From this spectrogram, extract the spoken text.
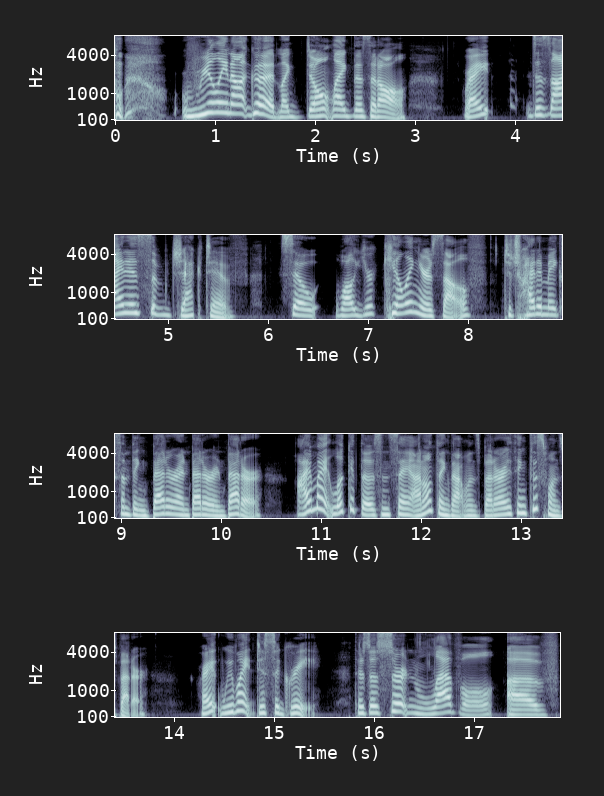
really not good. Like, don't like this at all, right? Design is subjective. So while you're killing yourself to try to make something better and better and better, I might look at those and say, I don't think that one's better. I think this one's better, right? We might disagree. There's a certain level of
